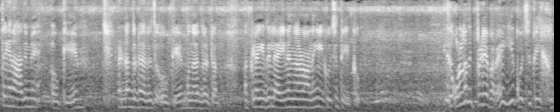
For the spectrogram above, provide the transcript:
അത്ത ഇങ്ങനെ ആദ്യമേ ഓക്കെ രണ്ടാം തൊട്ടം അടുത്ത് ഓക്കെ മൂന്നാം തൊട്ടം. മക്കളെ ഇത് ലൈൻ എങ്ങാണാണെങ്കിൽ ഈ കൊച്ചു തേക്കും. ഉള്ളത് ഇപ്പോഴേ പറയാം ഈ കൊച്ചു തേക്കും.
